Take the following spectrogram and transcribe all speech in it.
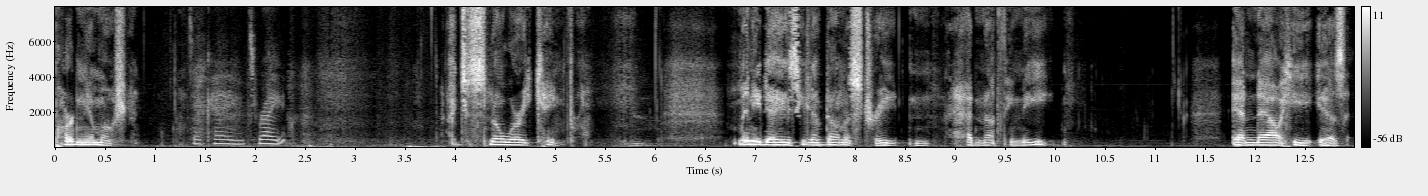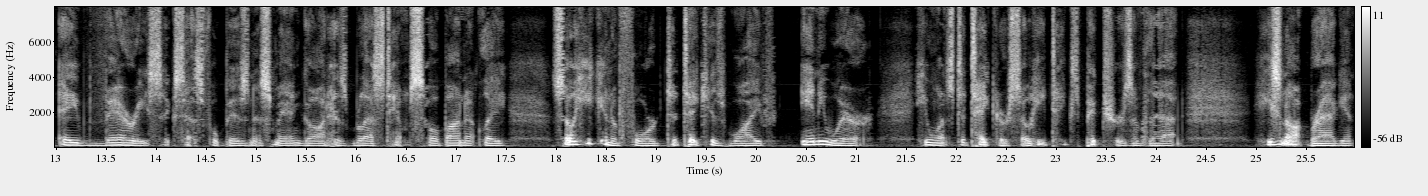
Pardon the emotion. It's okay. It's right. I just know where he came from. Many days he lived on the street and had nothing to eat. And now he is a very successful businessman. God has blessed him so abundantly, so he can afford to take his wife anywhere he wants to take her. So he takes pictures of that. He's not bragging,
